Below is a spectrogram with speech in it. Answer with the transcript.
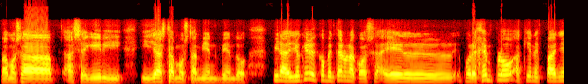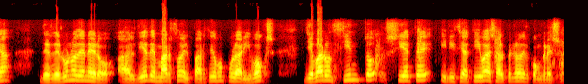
vamos a, a seguir y, y ya estamos también viendo. Mira, yo quiero comentar una cosa. El, por ejemplo, aquí en España, desde el 1 de enero al 10 de marzo, el Partido Popular y Vox llevaron 107 iniciativas al Pleno del Congreso,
